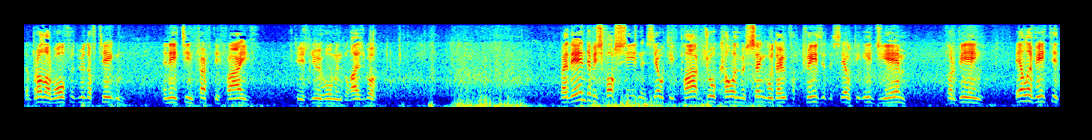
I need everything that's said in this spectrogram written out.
that brother Walfrid would have taken in 1855 to his new home in Glasgow. By the end of his first season at Celtic Park, Joe Cullen was singled out for praise at the Celtic AGM for being elevated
